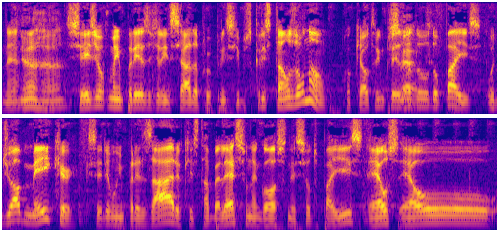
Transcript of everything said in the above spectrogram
né? Uhum. Seja uma empresa gerenciada por princípios cristãos ou não, qualquer outra empresa do, do, país. O job maker, que seria um empresário que estabelece um negócio nesse outro país, é, o, é, o,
